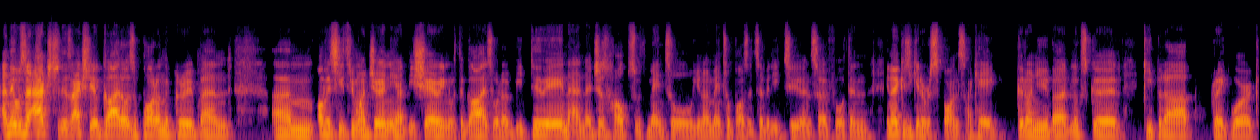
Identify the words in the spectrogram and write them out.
And there was actually, there's actually a guy that was a part on the group and um, obviously through my journey, I'd be sharing with the guys what I'd be doing and it just helps with mental, you know, mental positivity too and so forth. And, you know, because you get a response like, hey, good on you, bud, looks good, keep it up, great work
